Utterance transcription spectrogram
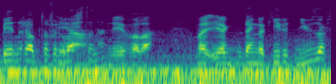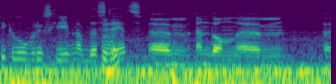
beenruimte verwachten. Ja, hè. nee, voilà. Maar ik denk dat ik hier het nieuwsartikel over geschreven heb destijds. Mhm. Ehm, en dan ehm, eh,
